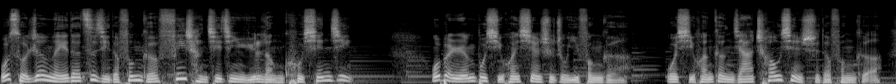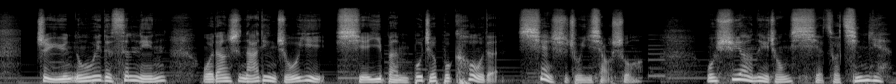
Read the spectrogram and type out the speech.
我所认为的自己的风格，非常接近于冷酷仙境。我本人不喜欢现实主义风格，我喜欢更加超现实的风格。至于挪威的森林，我当时拿定主意写一本不折不扣的现实主义小说。我需要那种写作经验。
